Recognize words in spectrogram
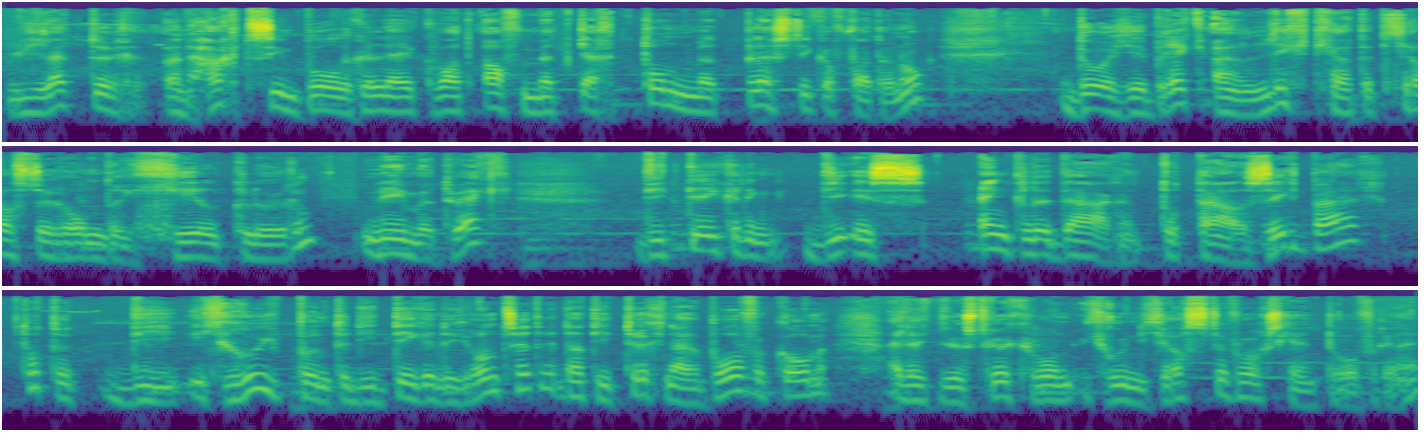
letter, een hartsymbool gelijk wat af met karton, met plastic of wat dan ook. Door gebrek aan licht gaat het gras eronder geel kleuren. Neem het weg. Die tekening die is enkele dagen totaal zichtbaar. Tot het, die groeipunten die tegen de grond zitten, dat die terug naar boven komen. En dat je dus terug gewoon groen gras tevoorschijn toveren. Hè.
